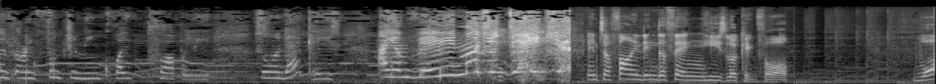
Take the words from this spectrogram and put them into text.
Like my sound waves aren't functioning quite properly. So in that case, I am very much in danger! Into finding the thing he's looking for. What?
